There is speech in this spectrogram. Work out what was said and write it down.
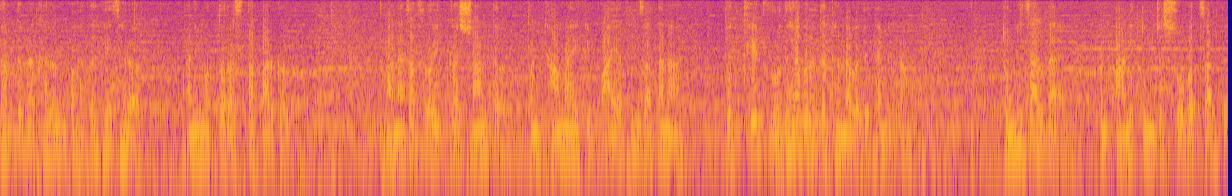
धबधब्याखालून वाहतं हे झरं आणि मग तो रस्ता पार करतो. पाण्याचा फ्लो इतका शांत पण ठाम आहे की पायातून जाताना तो थेट हृदयापर्यंत थंडावा देत आहे मित्रांनो. तुम्ही चालताय पण पाणी तुमच्यासोबत चालतंय.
